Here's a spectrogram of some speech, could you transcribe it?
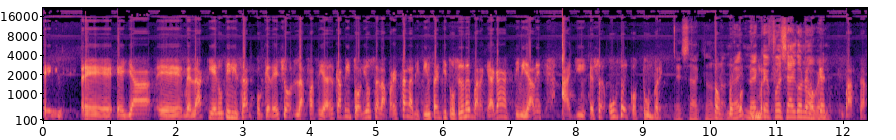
eh, ella, eh, ¿verdad?, quiere utilizar, porque de hecho las facilidades del Capitolio se la prestan a distintas instituciones para que hagan actividades allí. Eso es uso y costumbre. Exacto. No, es, no es costumbre. que fuese algo novel. ¿qué pasa?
